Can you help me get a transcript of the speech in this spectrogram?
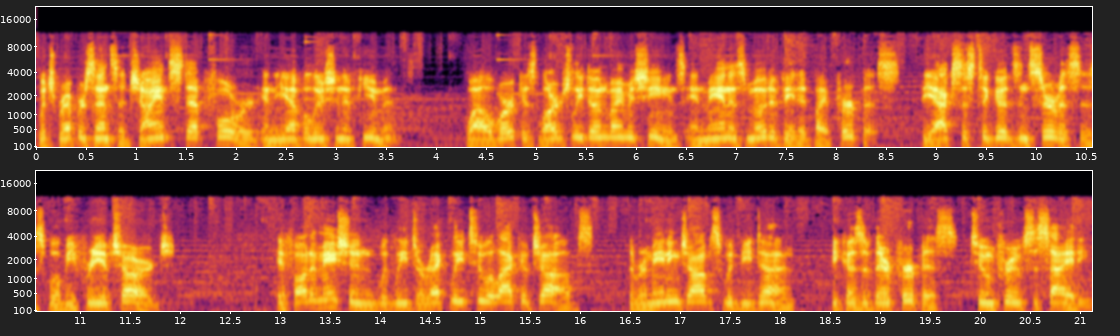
which represents a giant step forward in the evolution of humans. While work is largely done by machines and man is motivated by purpose, the access to goods and services will be free of charge. If automation would lead directly to a lack of jobs, the remaining jobs would be done because of their purpose to improve society.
